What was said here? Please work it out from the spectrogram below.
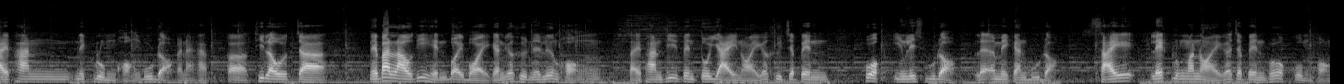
ายพันธุ์ในกลุ่มของบูลด็อกนะครับก็ที่เราจะในบ้านเราที่เห็นบ่อยๆ กันก็คือในเรื่องของสายพันธุ์ที่เป็นตัวใหญ่หน่อย ก็คือจะเป็นพวก English Bulldog และ American Bulldog ไซส์เล็กลงมาหน่อยก็จะเป็นพวกกลุ่มของ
